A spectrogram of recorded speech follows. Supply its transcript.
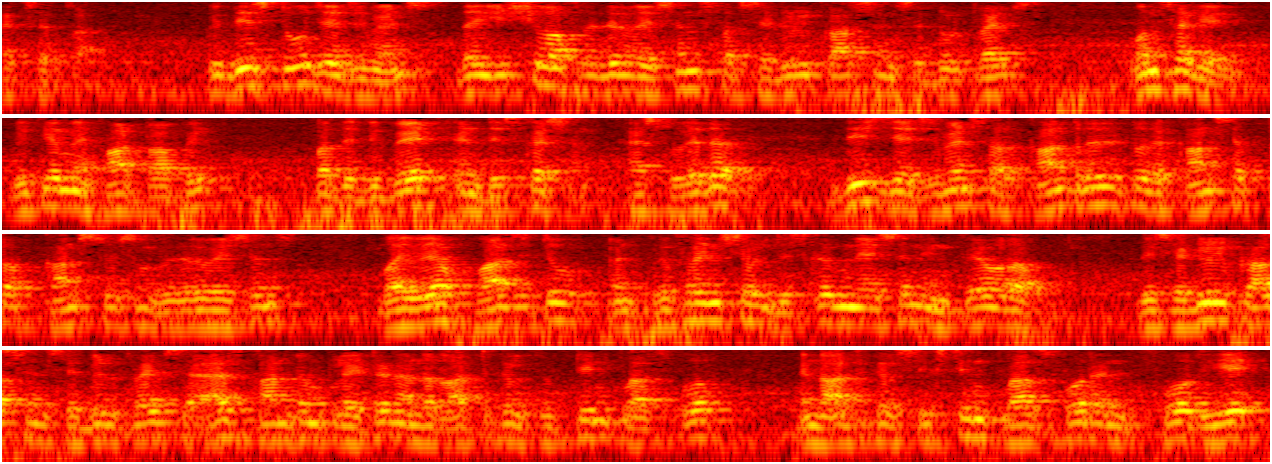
etc. With these two judgments, the issue of reservations for scheduled castes and scheduled tribes once again became a hot topic for the debate and discussion as to whether these judgments are contrary to the concept of constitutional reservations by way of positive and preferential discrimination in favor of the scheduled castes and scheduled tribes as contemplated under Article 15 Clause 4 and Article 16 Clause 4 and 4A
